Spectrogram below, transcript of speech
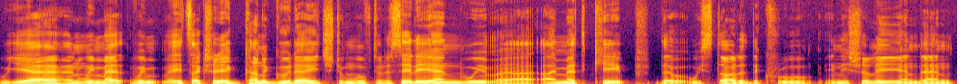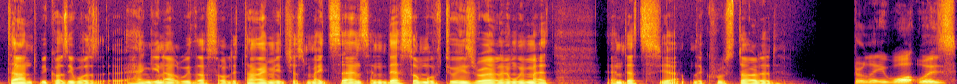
yeah, and we met. We it's actually a kind of good age to move to the city, and we uh, I met Kip. The, we started the crew initially, and then Tant because he was uh, hanging out with us all the time. It just made sense, and Deso moved to Israel, and we met, and that's yeah, the crew started. What was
